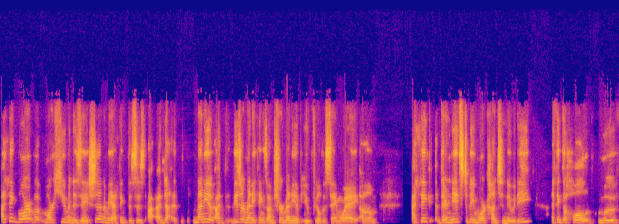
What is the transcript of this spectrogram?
I think more of a more humanization. I mean, I think this is I, I, many of I, these are many things. I'm sure many of you feel the same way. Um, I think there needs to be more continuity I think the whole move,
